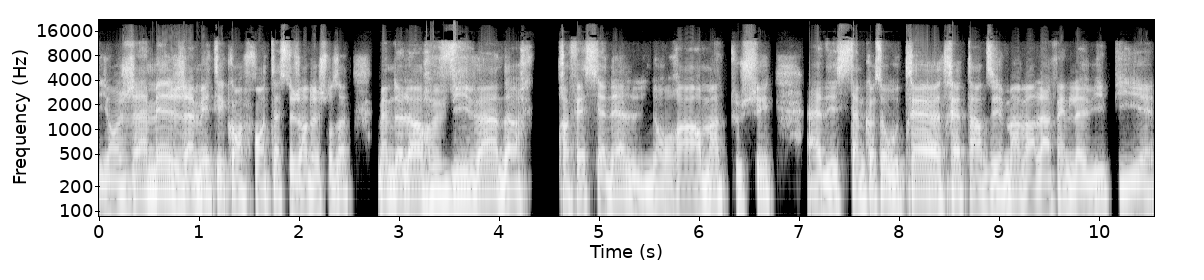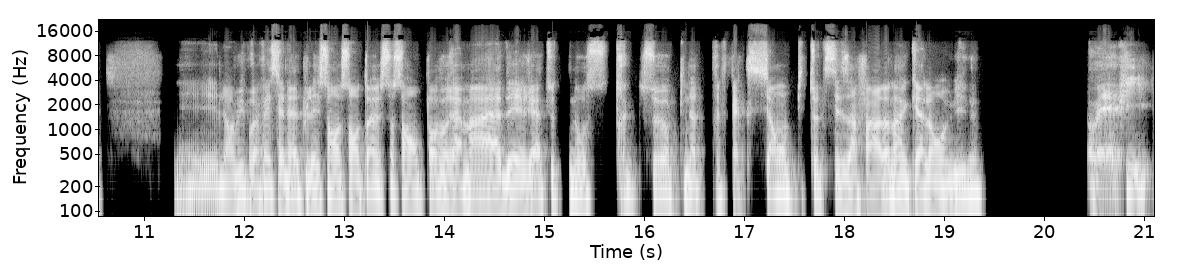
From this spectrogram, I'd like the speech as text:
n'ont jamais, jamais été confrontés à ce genre de choses-là. Même de leur vivant, de leur professionnels, ils n'ont rarement touché à des systèmes comme ça ou très, très tardivement vers la fin de la vie, puis euh, leur vie professionnelle, puis là, ils sont, sont, se sont pas vraiment adhérés à toutes nos structures, puis notre réflexion, puis toutes ces affaires-là dans lesquelles on vit. Oui, puis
